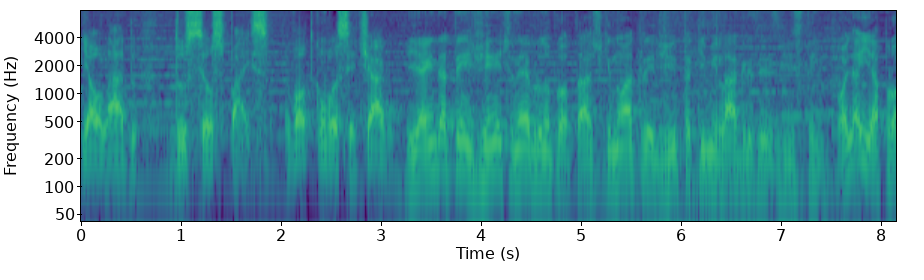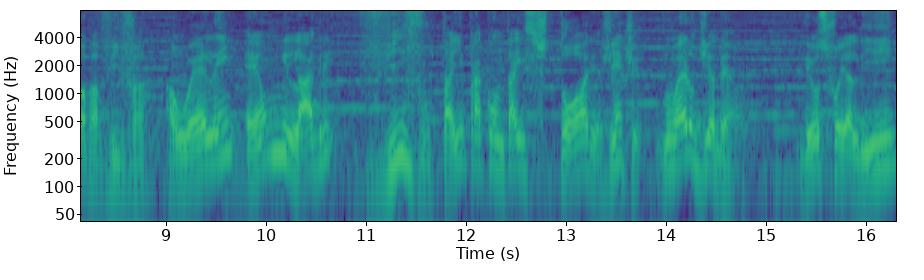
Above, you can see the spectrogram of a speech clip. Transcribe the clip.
e ao lado dos seus pais. Eu volto com você, Tiago. E ainda tem gente, né, Bruno Protásio, que não acredita que milagres existem. Olha aí a prova viva. A Wellen é um milagre vivo, tá aí para contar história. Gente, não era o dia dela. Deus foi ali,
